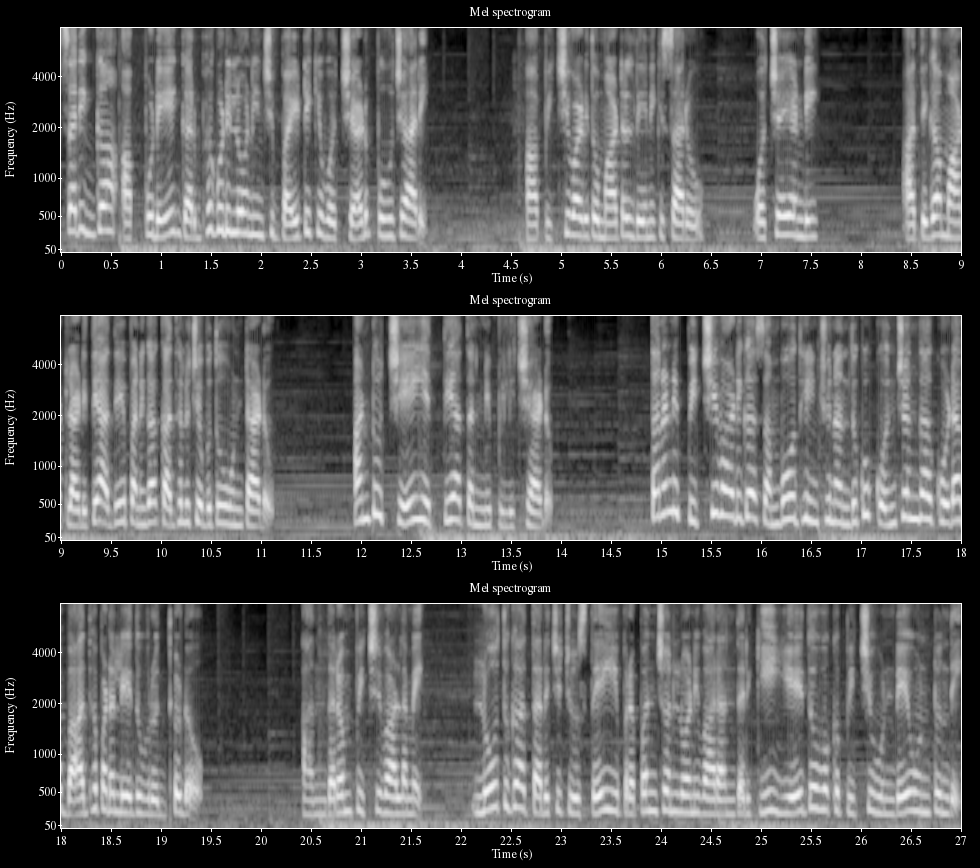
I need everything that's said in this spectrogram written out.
సరిగ్గా అప్పుడే గర్భగుడిలో నుంచి బయటికి వచ్చాడు పూజారి. ఆ పిచ్చివాడితో మాటలు దేనికి సారు? వచ్చేయండి. అతిగా మాట్లాడితే అదే పనిగా కథలు చెబుతూ ఉంటాడు. అంటూ చేయి అతన్ని పిలిచాడు. తనని పిచ్చివాడిగా సంబోధించినందుకు కొంచెంగా కూడా బాధపడలేదు వృద్ధుడు. అందరం పిచ్చివాళ్ళమే. లోతుగా తరిచి చూస్తే ఈ ప్రపంచంలోని వారందరికీ ఏదో ఒక పిచ్చి ఉండే ఉంటుంది.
